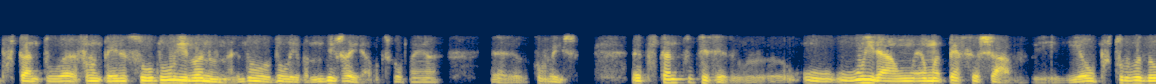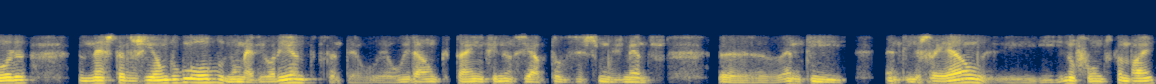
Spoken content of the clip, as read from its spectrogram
portanto, a fronteira sul do Líbano, né? do, do Líbano, de Israel, desculpem, uh, corrijo. Uh, portanto, quer dizer, o, o Irão é uma peça-chave e é o perturbador nesta região do globo, no Médio Oriente, portanto, é o, é o Irão que tem financiado todos estes movimentos uh, anti anti-Israel e, e, no fundo, também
